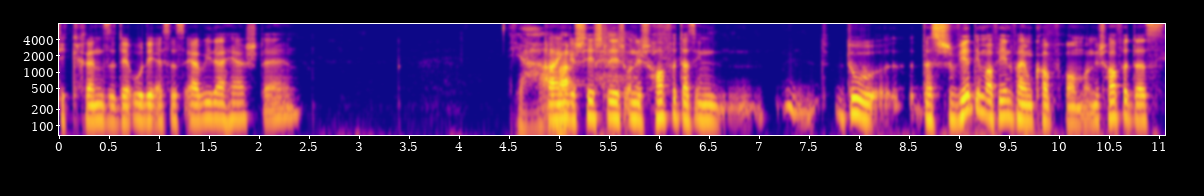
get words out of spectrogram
die Grenze der UdSSR wiederherstellen, Ja, rein geschichtlich. Und ich hoffe, dass ihn, du, das schwirrt ihm auf jeden Fall im Kopf rum. Und ich hoffe, dass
